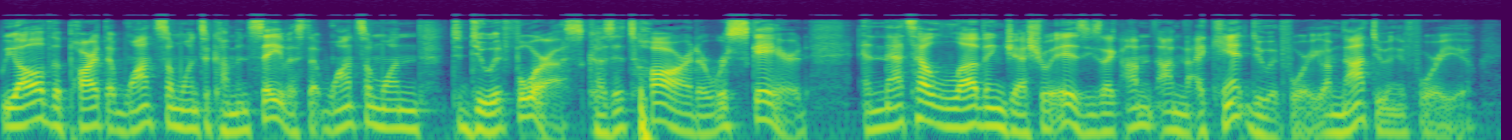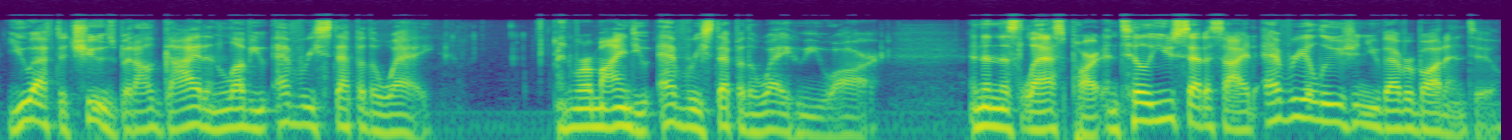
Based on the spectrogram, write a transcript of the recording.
We all have the part that wants someone to come and save us, that wants someone to do it for us because it's hard or we're scared. And that's how loving Jeshua is. He's like, I'm, I'm, I can't do it for you. I'm not doing it for you. You have to choose, but I'll guide and love you every step of the way and remind you every step of the way who you are. And then this last part, until you set aside every illusion you've ever bought into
